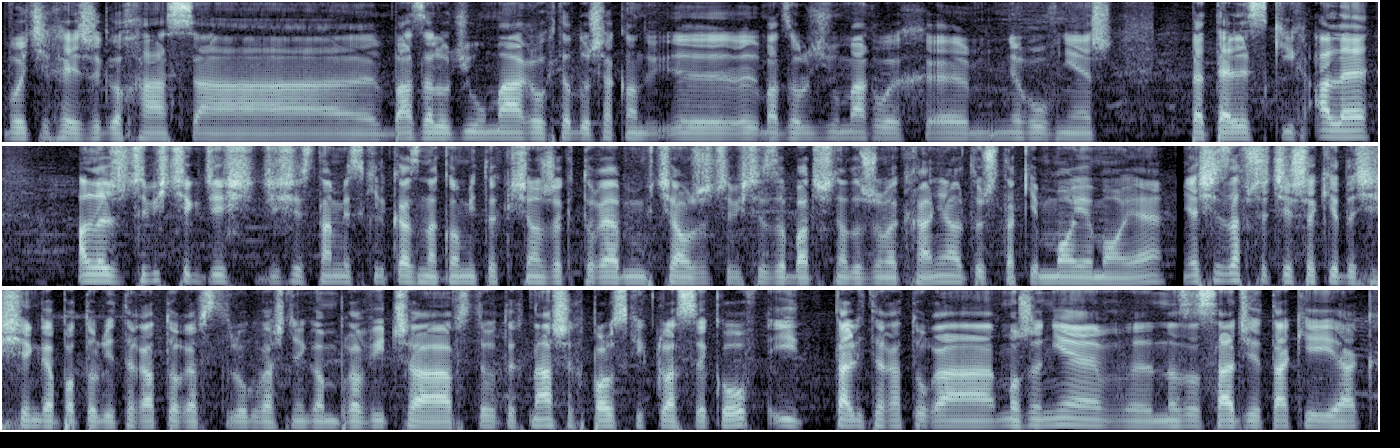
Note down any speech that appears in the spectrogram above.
Wojciecha Jerzego Hasa, Baza Ludzi Umarłych, Tadeusza, y, Baza Ludzi Umarłych również, Petelskich, ale ale rzeczywiście gdzieś, gdzieś jest tam jest kilka znakomitych książek, które bym chciał rzeczywiście zobaczyć na dużym ekranie, ale to już takie moje, moje. Ja się zawsze cieszę, kiedy się sięga po tą literaturę w stylu właśnie Gombrowicza, w stylu tych naszych polskich klasyków. I ta literatura może nie na zasadzie takiej jak,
